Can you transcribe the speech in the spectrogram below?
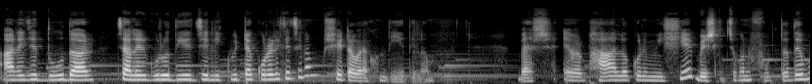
আর এই যে দুধ আর চালের গুঁড়ো দিয়ে যে লিকুইডটা করে রেখেছিলাম সেটাও এখন দিয়ে দিলাম। ব্যাস, এবার ভালো করে মিশিয়ে বেশ কিছুক্ষণ ফুটতে দেব।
